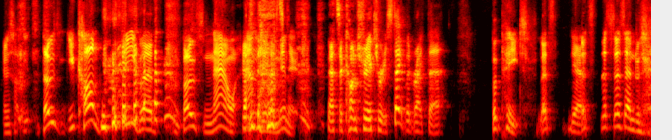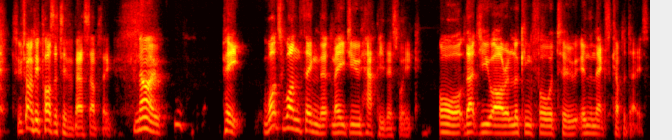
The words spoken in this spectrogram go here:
and it's like those you can't be there both now and in a minute. That's a contradictory statement right there. But Pete, let's Yeah. let's let's let's end with we try and be positive about something. No. Pete, what's one thing that made you happy this week, or that you are looking forward to in the next couple of days?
